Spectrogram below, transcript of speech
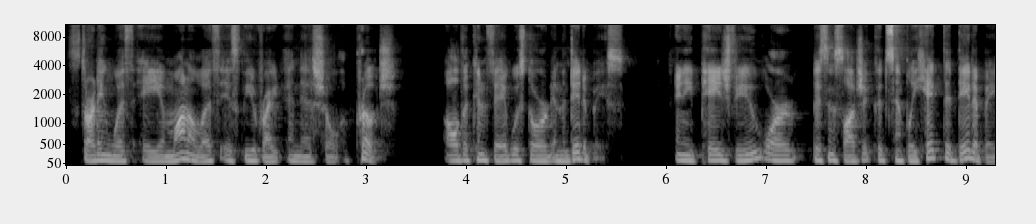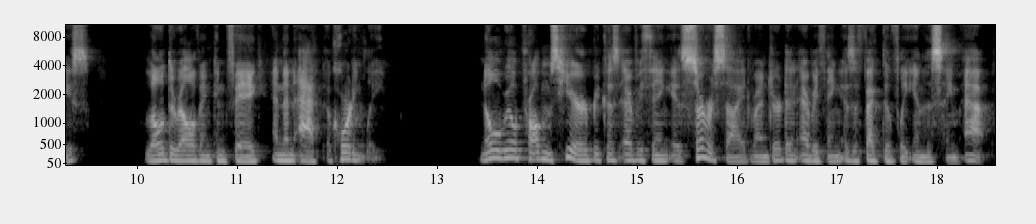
Starting with a monolith is the right initial approach. All the config was stored in the database. Any page view or business logic could simply hit the database, load the relevant config, and then act accordingly. No real problems here because everything is server side rendered and everything is effectively in the same app.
